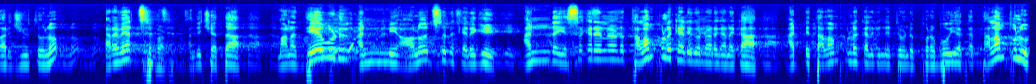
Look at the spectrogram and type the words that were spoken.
వారి జీవితంలో నెరవేర్చబడు. అందుచేత మన దేవుడు అన్ని ఆలోచనలు కలిగి అన్న ఇసుకరైన తలంపులు కలిగి ఉన్నాడు గనక అట్టి తలంపులు కలిగినటువంటి ప్రభు యొక్క తలంపులు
